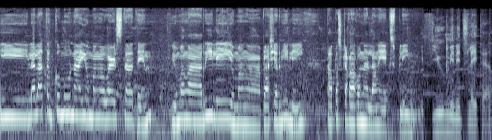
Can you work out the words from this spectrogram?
ilalatag ko muna yung mga wires natin, yung mga relay, yung mga flasher relay, tapos tsaka ko na lang i-explain. A few minutes later.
